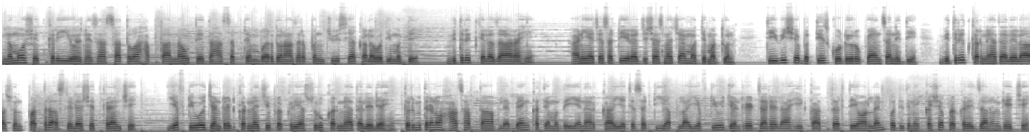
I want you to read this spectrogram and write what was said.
नमो शेतकरी योजनेचा सातवा हप्ता नऊ ते दहा सप्टेंबर दोन हजार पंचवीस या कालावधीमध्ये वितरित केला जाणार आहे. आणि याच्यासाठी राज्य शासनाच्या माध्यमातून तेवीसशे बत्तीस कोटी रुपयांचा निधी वितरित करण्यात आलेला असून पात्र असलेल्या शेतकऱ्यांचे एफ टी ओ जनरेट करण्याची प्रक्रिया सुरू करण्यात आलेली आहे. तर मित्रांनो हाच हप्ता आपल्या बँक खात्यामध्ये येणार का? याच्यासाठी आपला एफ टी ओ जनरेट झालेला आहे का? तर ते ऑनलाईन पद्धतीने कशा प्रकारे जाणून घ्यायचे?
